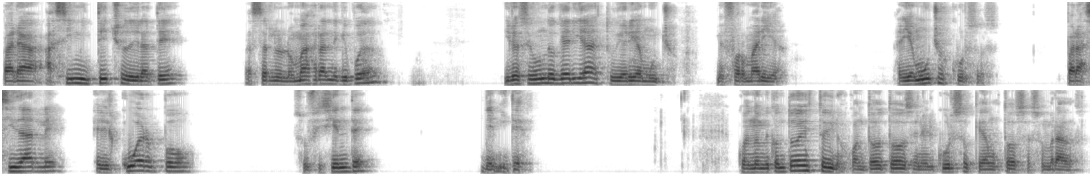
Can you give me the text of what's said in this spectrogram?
para así mi techo de la T, hacerlo lo más grande que pueda. Y lo segundo que haría, estudiaría mucho, me formaría, haría muchos cursos, para así darle el cuerpo suficiente de mi T. Cuando me contó esto y nos contó todos en el curso, quedamos todos asombrados.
